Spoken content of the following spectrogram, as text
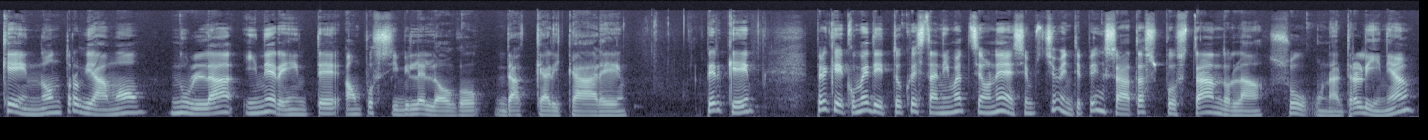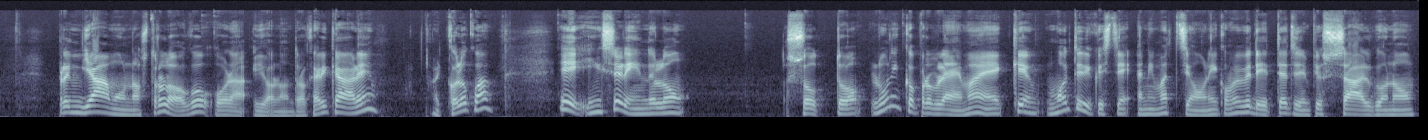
che non troviamo nulla inerente a un possibile logo da caricare. Perché? Perché come detto questa animazione è semplicemente pensata spostandola su un'altra linea. Prendiamo un nostro logo ora io lo andrò a caricare eccolo qua e inserendolo sotto. L'unico problema è che molte di queste animazioni come vedete ad esempio salgono.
